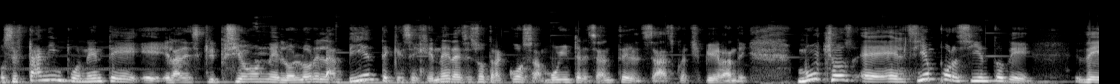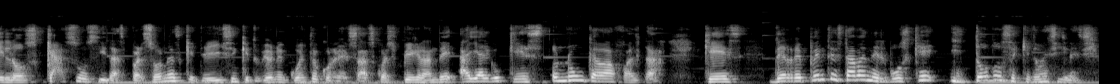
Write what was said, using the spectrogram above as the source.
o sea, es tan imponente eh, la descripción, el olor, el ambiente que se genera, esa es otra cosa muy interesante del Sasquatch pie grande. Muchos, eh, el 100% de, de los casos y las personas que te dicen que tuvieron encuentro con el Sasquatch pie grande, hay algo que esto nunca va a faltar, que es, de repente estaba en el bosque y todo se quedó en silencio.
